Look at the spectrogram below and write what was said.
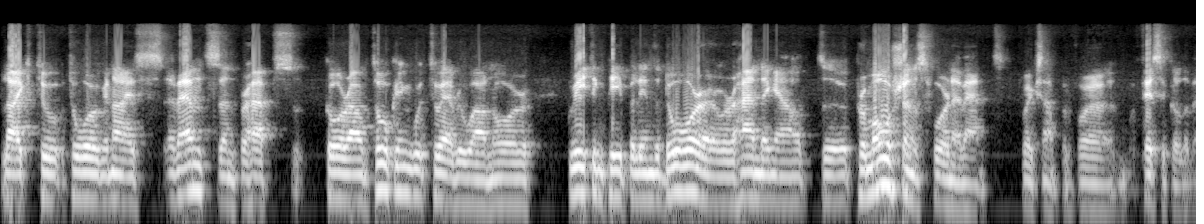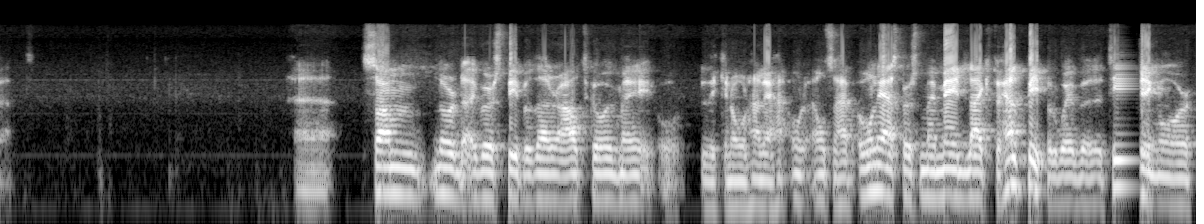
like to, to organize events and perhaps go around talking with, to everyone or greeting people in the door or handing out uh, promotions for an event, for example, for a physical event. Uh, some neurodiverse people that are outgoing may, or they can also have only Asperger's, may, may like to help people with uh, teaching or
